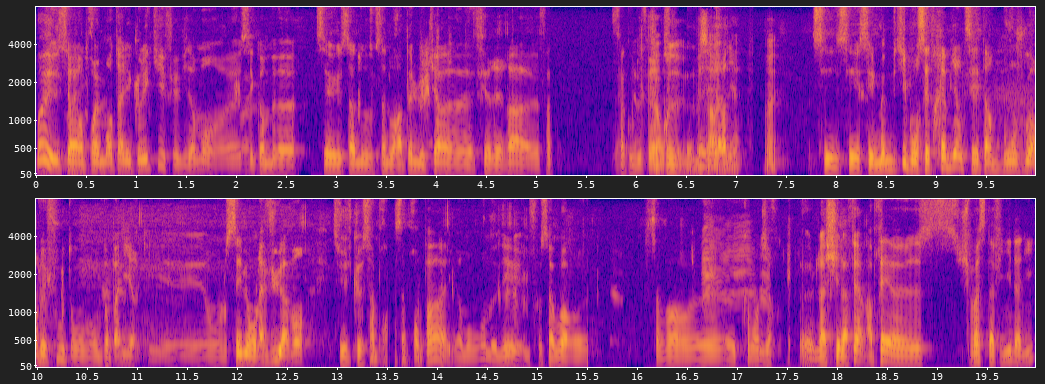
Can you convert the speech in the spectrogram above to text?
Oui, c'est un problème mental et collectif, évidemment. Euh, C'est comme euh, c'est- ça, nous, ça nous rappelle le cas euh, Ferreira, euh, Fac- Facundo Ferreira, l'année dernière. ouais. C'est c'est- c'est le même type. On sait très bien que c'est un bon joueur de foot. On, on peut pas dire. qu'il on le sait, mais on l'a vu avant. C'est juste que ça prend, ça prend pas. Et à un moment donné, il faut savoir, euh, savoir euh, comment dire, euh, lâcher l'affaire. Après, euh, je sais pas si t'as fini, Dani.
